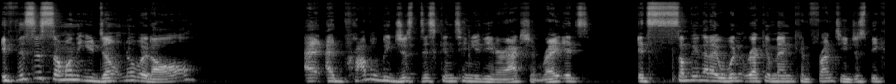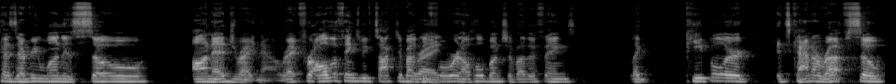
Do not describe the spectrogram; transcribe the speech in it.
if this is someone that you don't know at all, I, I'd probably just discontinue the interaction, right? It's it's something that I wouldn't recommend confronting just because everyone is so on edge right now, right? For all the things we've talked about Right. before and a whole bunch of other things, like people are it's kind of rough. So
